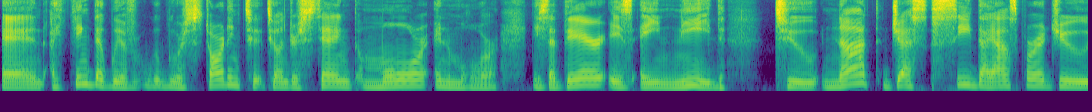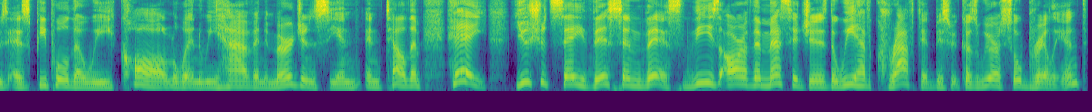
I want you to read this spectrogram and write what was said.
And I think that we've we're starting to to understand more and more is that there is a need to not just see diaspora Jews as people that we call when we have an emergency and, and tell them, hey, you should say this and this. These are the messages that we have crafted because we are so brilliant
